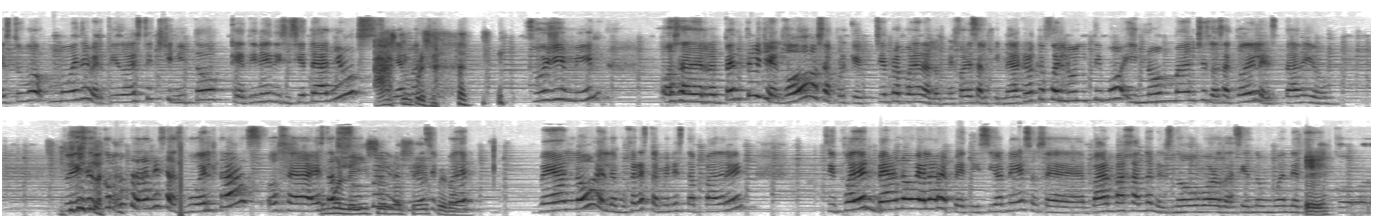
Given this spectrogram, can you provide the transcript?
Estuvo muy divertido. Este chinito que tiene 17 años, Ah, está impresionante. Suji Min. O sea, de repente llegó, o sea, porque siempre ponen a los mejores al final. Creo que fue el último y no manches, lo sacó del estadio. Tú dices, ¿cómo te dan esas vueltas? O sea, está ¿Cómo le hizo? No sé, si pero- pueden, véanlo. El de mujeres también está padre. Si pueden, véanlo, vean las repeticiones. O sea, van bajando en snowboard, haciendo un buen de trucos.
